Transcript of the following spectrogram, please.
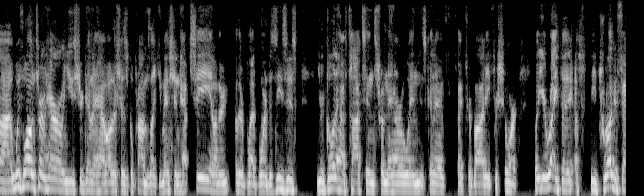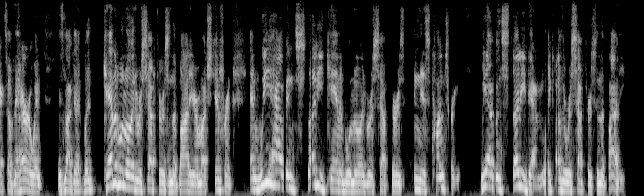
Uh, with long-term heroin use, you're going to have other physical problems, like you mentioned, Hep C and other other blood-borne diseases. You're going to have toxins from the heroin. It's going to affect your body for sure. But you're right. The the drug effects of the heroin is not going to. But cannabinoid receptors in the body are much different, and we haven't studied cannabinoid receptors in this country. We haven't studied them like other receptors in the body.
